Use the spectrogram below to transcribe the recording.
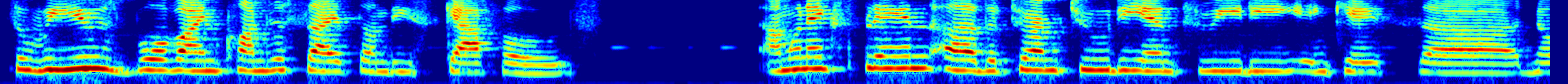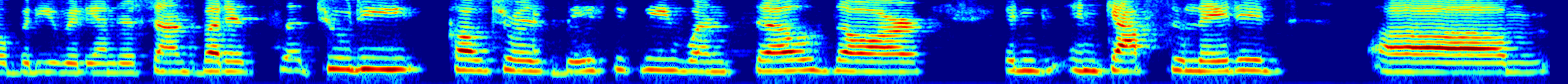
So we used bovine chondrocytes on these scaffolds. I'm going to explain uh, the term 2D and 3D in case uh, nobody really understands, but it's 2D culture is basically when cells are in, encapsulated, um,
